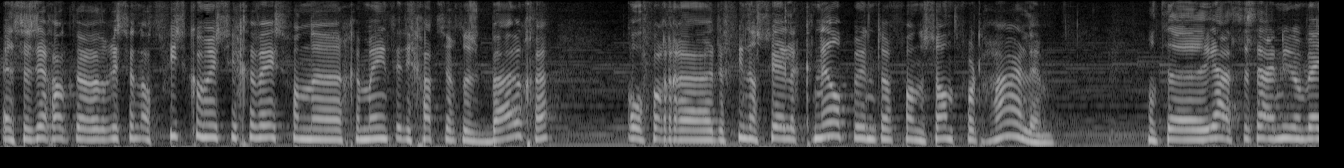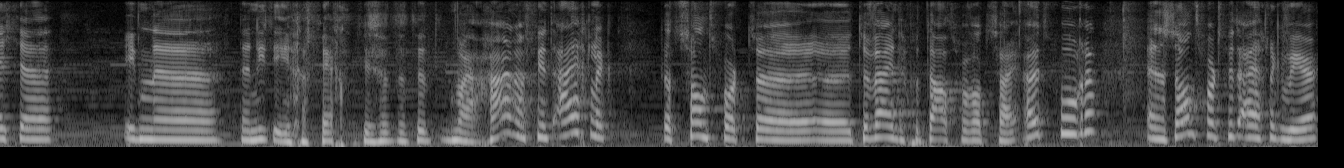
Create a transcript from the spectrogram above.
En ze zeggen ook, dat er is een adviescommissie geweest van de gemeente. Die gaat zich dus buigen over de financiële knelpunten van Zandvoort-Haarlem. Want eh, ja, ze zijn nu een beetje in, nee, niet in gevecht. Het is het, het, het- maar Haarlem vindt eigenlijk dat Zandvoort eh, te weinig betaalt voor wat zij uitvoeren. En Zandvoort vindt eigenlijk weer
